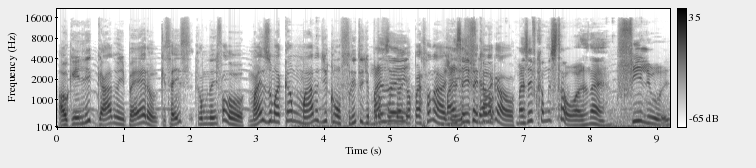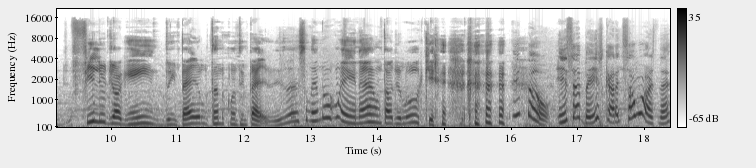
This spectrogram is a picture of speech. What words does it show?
Alguém ligado ao Império, que isso aí, como a gente falou, mais uma camada de conflito de Mas profundidade aí- ao personagem. Mas isso aí seria fica, legal. Mas aí fica muito Star Wars, né? Filho, filho de alguém do Império lutando contra o Império. Isso, lembra ruim, né? Um tal de Luke. Então, isso é bem os caras de Star Wars, né?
